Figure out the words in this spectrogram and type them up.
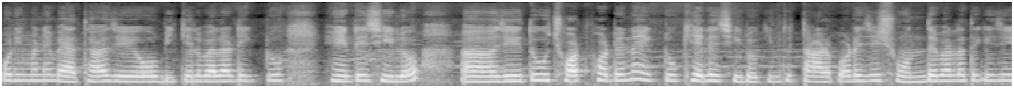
পরিমাণে ব্যথা যে ও বিকেলবেলাটা একটু হেঁটেছিল যেহেতু ছটফটে না একটু খেলেছিল। কিন্তু তারপরে যে সন্ধেবেলা থেকে যে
